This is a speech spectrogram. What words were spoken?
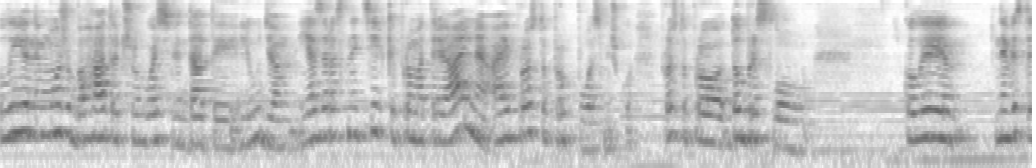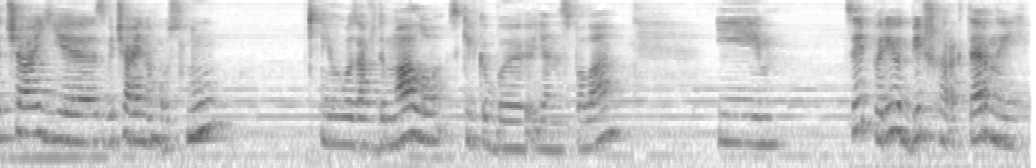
Коли я не можу багато чогось віддати людям, я зараз не тільки про матеріальне, а й просто про посмішку, просто про добре слово. Коли не вистачає звичайного сну, його завжди мало, скільки би я не спала. І цей період більш характерний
